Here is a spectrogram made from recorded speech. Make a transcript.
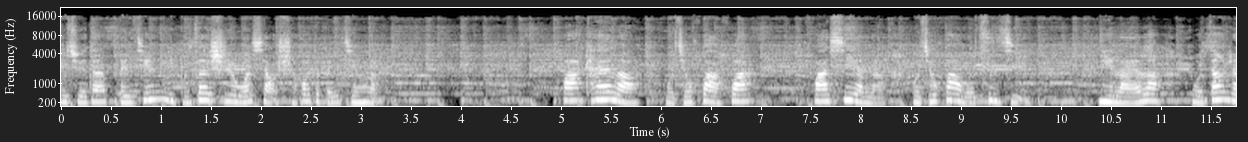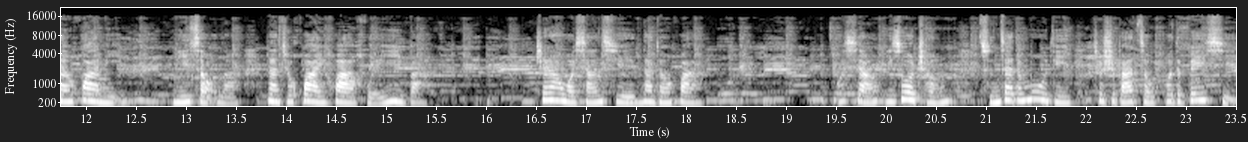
我觉得北京已不再是我小时候的北京了。”花开了，我就画花；花谢了，我就画我自己。你来了，我当然画你；你走了，那就画一画回忆吧。这让我想起那段话。我想，一座城存在的目的，就是把走过的悲喜、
